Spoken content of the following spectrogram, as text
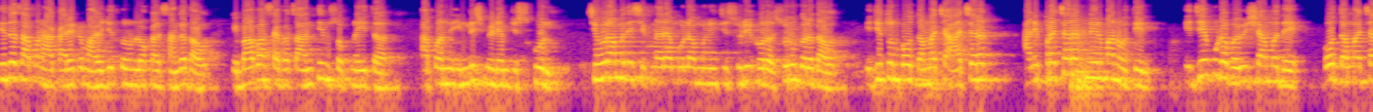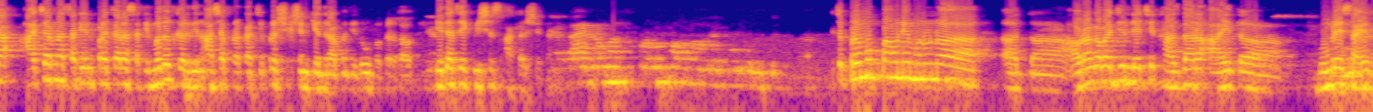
तिथंच आपण हा कार्यक्रम आयोजित करून लोकांना सांगत आहोत की बाबासाहेबाचं अंतिम स्वप्न इथं आपण इंग्लिश मिडियमची स्कूल चिवरामध्ये शिकणाऱ्या मुला मुलींची सुरू करत सुरू करत आहोत की जिथून बौद्ध धमाचे आचरक आणि प्रचारक निर्माण होतील की जे पुढे भविष्यामध्ये बौद्ध धर्माच्या आचरणासाठी आणि प्रचारासाठी मदत करतील अशा प्रकारचे प्रशिक्षण केंद्र आपण तिथे उभं करत आहोत. हे त्याचं एक विशेष आकर्षण आहे. प्रमुख पाहुणे म्हणून औरंगाबाद जिल्ह्याचे खासदार आहेत भुमरे साहेब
